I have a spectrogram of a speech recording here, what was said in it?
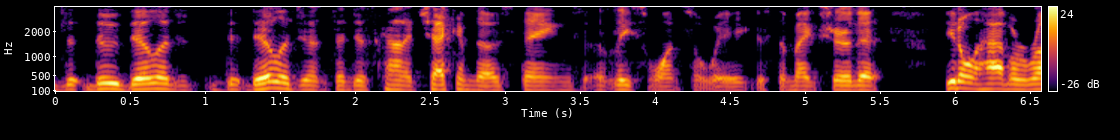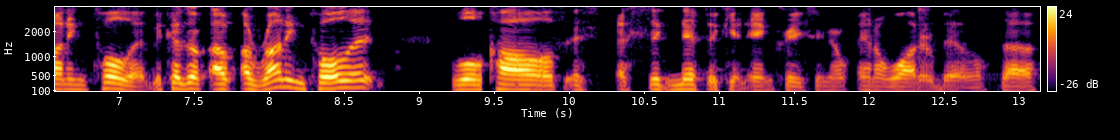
due diligence, and just kind of checking those things at least once a week, just to make sure that you don't have a running toilet, because a, a running toilet will cause a, a significant increase in a, in a water bill. So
